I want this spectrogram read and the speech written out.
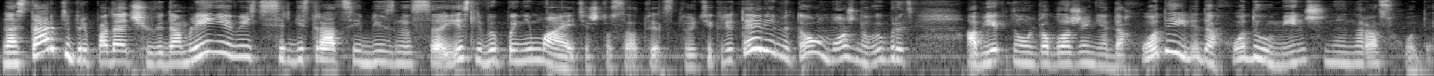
На старте при подаче уведомления вместе с регистрацией бизнеса, если вы понимаете, что соответствуете критериями, то можно выбрать объект налогообложения доходы или доходы, уменьшенные на расходы.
